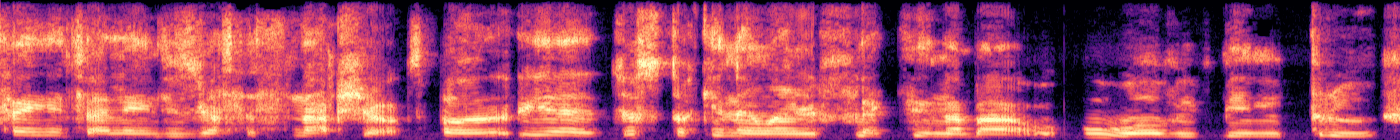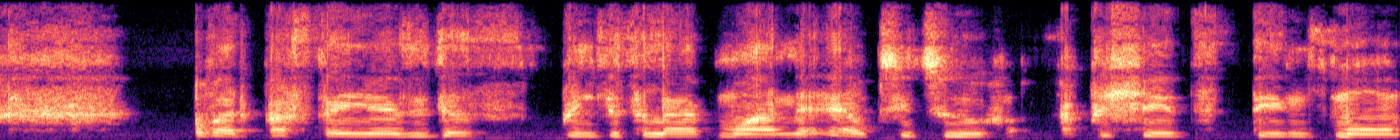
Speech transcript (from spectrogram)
10 year challenge, it's just a snapshot. But yeah, just talking now and reflecting about what we've been through over the past 10 years, it just brings it to life more and it helps you to appreciate things more.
